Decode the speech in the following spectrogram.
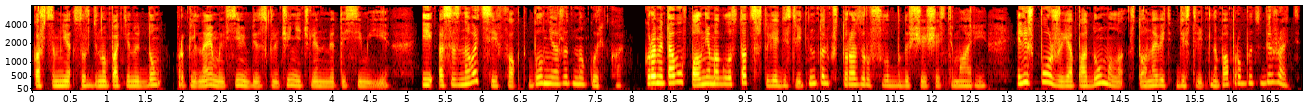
Кажется, мне суждено покинуть дом, проклинаемый всеми без исключения членами этой семьи. И осознавать сей факт был неожиданно горько. Кроме того, вполне могло статься, что я действительно только что разрушила будущее счастье Марии. И лишь позже я подумала, что она ведь действительно попробует сбежать.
